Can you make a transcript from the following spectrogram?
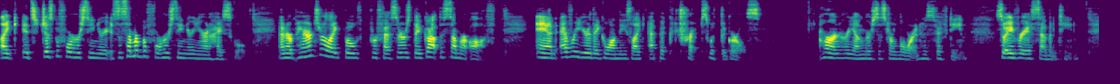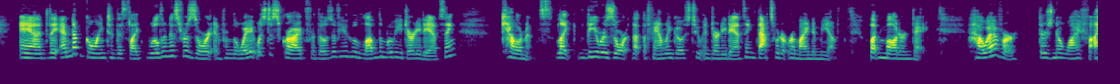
like, it's just before her senior, year, it's the summer before her senior year in high school. And her parents are, like, both professors. They've got the summer off. And every year they go on these, like, epic trips with the girls. Her and her younger sister, Lauren, who's 15. So Avery is 17 and they end up going to this like wilderness resort and from the way it was described for those of you who love the movie dirty dancing Kellerman's, like the resort that the family goes to in Dirty Dancing. That's what it reminded me of, but modern day. However, there's no Wi Fi.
